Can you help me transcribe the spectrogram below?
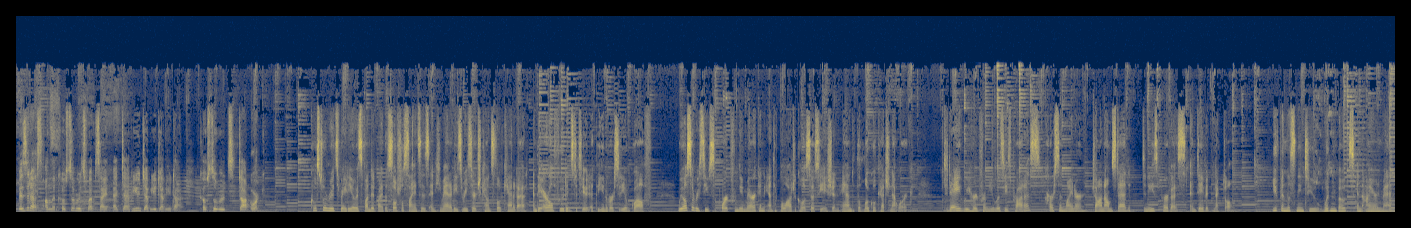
visit us on the Coastal Roots website at www.coastalroots.org. Coastal Roots Radio is funded by the Social Sciences and Humanities Research Council of Canada and the Arrell Food Institute at the University of Guelph. We also receive support from the American Anthropological Association and the Local Catch Network. Today, we heard from Ulysses Pradas, Carson Miner, John Umstead, Denise Purvis, and David Knechtel. You've been listening to Wooden Boats and Iron Men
